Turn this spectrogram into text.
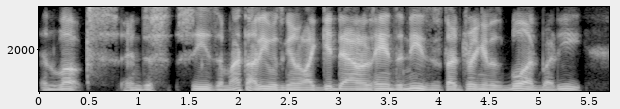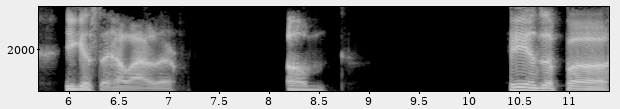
and looks and just sees him. I thought he was gonna like get down on his hands and knees and start drinking his blood, but he he gets the hell out of there. Um, he ends up uh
